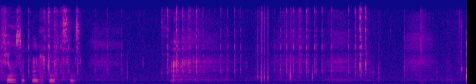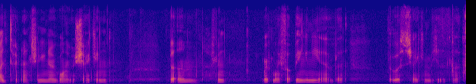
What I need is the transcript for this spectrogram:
feels magnificent. I don't actually know why I was shaking, but um, I think with my foot being in the air but it was shaking because of that.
